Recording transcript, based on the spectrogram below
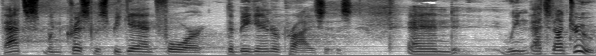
That's when Christmas began for the big enterprises. And we, that's not true.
